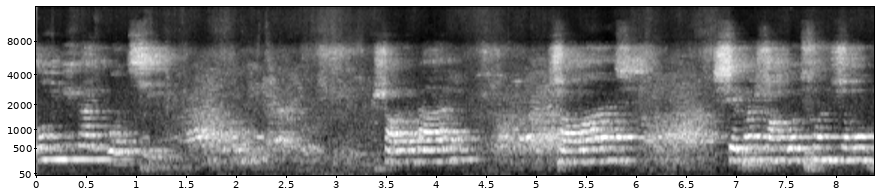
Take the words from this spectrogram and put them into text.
অঙ্গীকার করছি। সরকার, সমাজ, সেবা সংগঠন সমূহ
